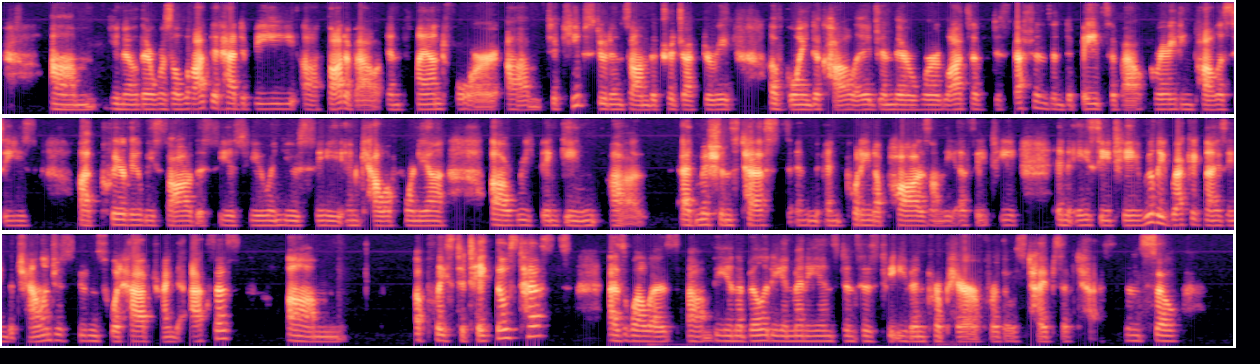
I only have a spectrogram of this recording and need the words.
um, you know, there was a lot that had to be uh, thought about and planned for um, to keep students on the trajectory of going to college. And there were lots of discussions and debates about grading policies. Uh, clearly, we saw the CSU and UC in California uh, rethinking uh, admissions tests and, and putting a pause on the SAT and ACT, really recognizing the challenges students would have trying to access um, a place to take those tests, as well as um, the inability in many instances to even prepare for those types of tests. And so,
